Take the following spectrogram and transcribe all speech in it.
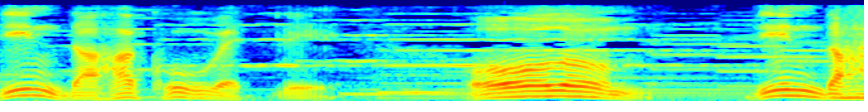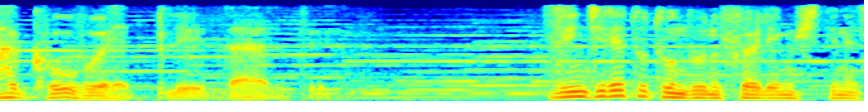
din daha kuvvetli. Oğlum din daha kuvvetli derdi. Zincire tutunduğunu söylemiştiniz.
